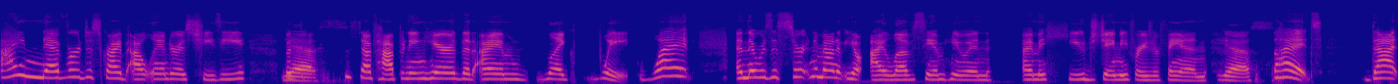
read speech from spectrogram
I never describe Outlander as cheesy. but yes. stuff happening here that I am like, wait, what? And there was a certain amount of, you know, I love Sam Heughan. I'm a huge Jamie Fraser fan, Yes. but that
